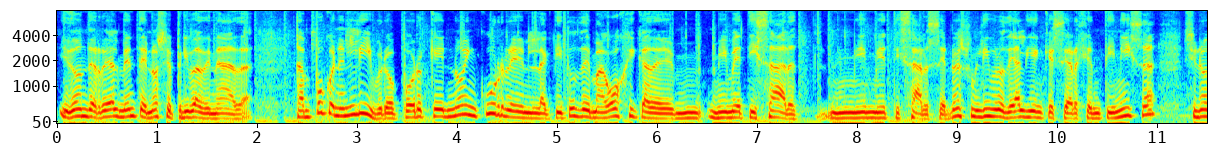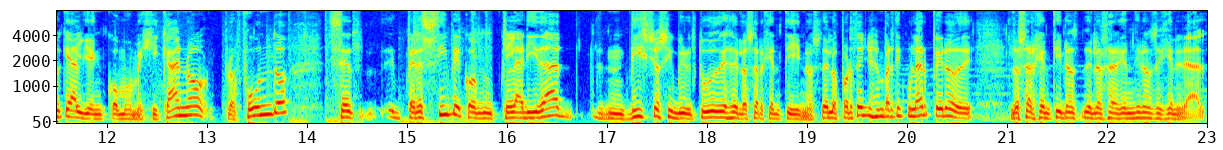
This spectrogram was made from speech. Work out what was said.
y donde realmente no se priva de nada. Tampoco en el libro, porque no incurre en la actitud demagógica de mimetizar, mimetizarse. No es un libro de alguien que se argentiniza, sino que alguien como mexicano, profundo, se percibe con claridad vicios y virtudes de los argentinos, de los porteños en particular, pero de los argentinos, de los argentinos en general.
